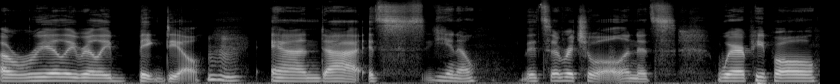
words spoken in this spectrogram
a really, really big deal. And uh, it's, you know, it's a ritual and it's where people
